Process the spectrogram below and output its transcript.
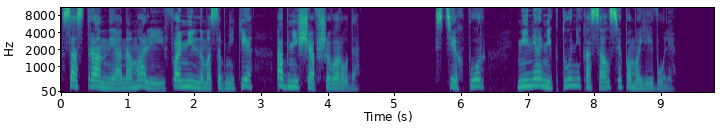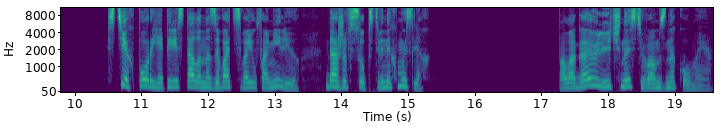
со странной аномалией в фамильном особняке обнищавшего рода. С тех пор меня никто не касался по моей воле. С тех пор я перестала называть свою фамилию даже в собственных мыслях. «Полагаю, личность вам знакомая»,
